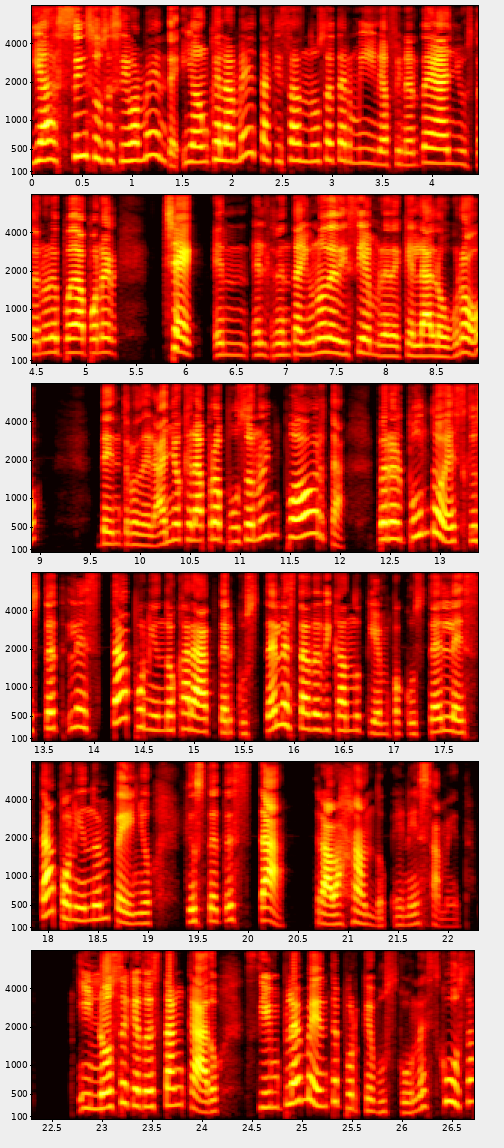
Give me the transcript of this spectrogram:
Y así sucesivamente. Y aunque la meta quizás no se termine a final de año, usted no le pueda poner check en el 31 de diciembre de que la logró dentro del año que la propuso, no importa. Pero el punto es que usted le está poniendo carácter, que usted le está dedicando tiempo, que usted le está poniendo empeño, que usted está trabajando en esa meta. Y no se quedó estancado simplemente porque buscó una excusa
